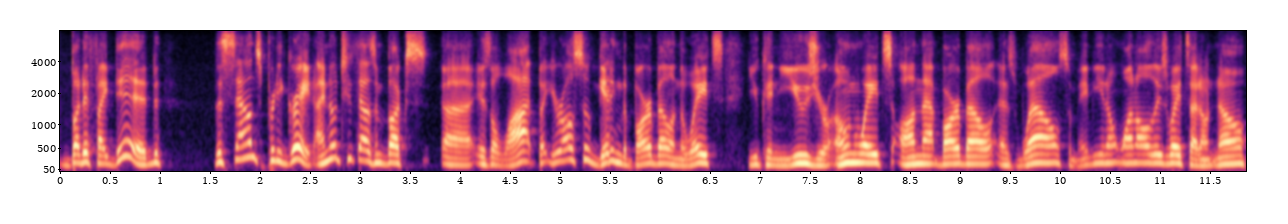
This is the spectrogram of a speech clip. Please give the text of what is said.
but if I did, this sounds pretty great. I know 2000 bucks uh, is a lot, but you're also getting the barbell and the weights. You can use your own weights on that barbell as well. So maybe you don't want all these weights. I don't know.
